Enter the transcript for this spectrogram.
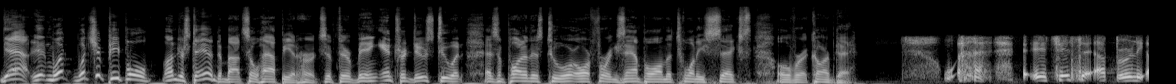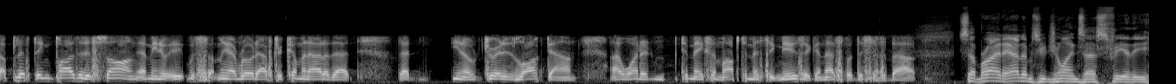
Yeah, and what what should people understand about "So Happy It Hurts" if they're being introduced to it as a part of this tour, or for example, on the 26th over at Carb Day? it's just a up, really uplifting, positive song. I mean, it, it was something I wrote after coming out of that that you know dreaded lockdown. I wanted to make some optimistic music, and that's what this is about. So Bryan Adams, who joins us via the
